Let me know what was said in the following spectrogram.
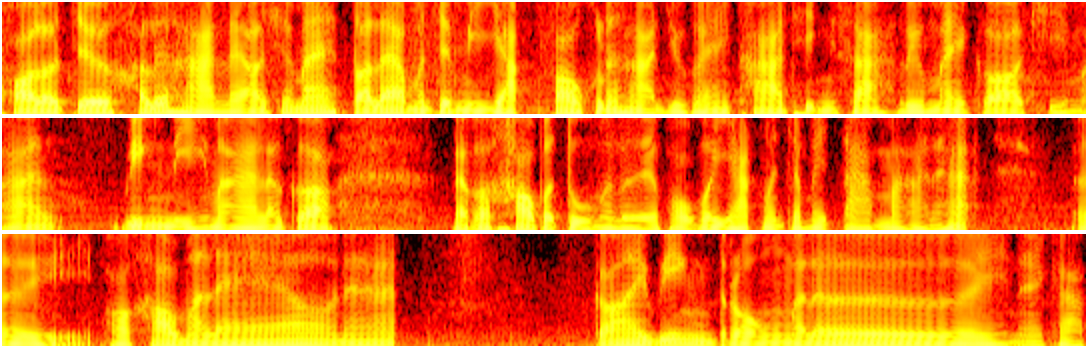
พอเราเจอคฤหาสน์แล้วใช่ไหม ตอนแรกมันจะมียักษ์เฝ้าคฤหาสน์อยู่ก็ให้ฆ่าทิ้งซะ หรือไม่ก็ขี่ม้าวิ่งหนีมาแล้วก็แล้วก็เข้าประตูมาเลย เพราะว่ายักษ์มันจะไม่ตามมานะฮะ เอ้ยพอเข้ามาแล้วนะฮะ ก็ให้วิ่งตรงมาเลยนะครับ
